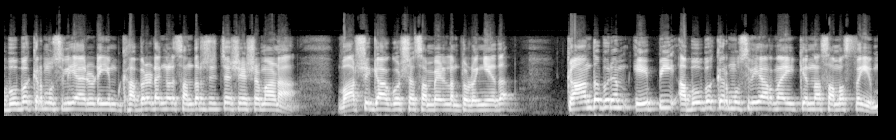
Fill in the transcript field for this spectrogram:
അബൂബക്കർ മുസ്ലിയാരുടെയും ഖബറിടങ്ങൾ സന്ദർശിച്ച ശേഷമാണ് വാർഷികാഘോഷ സമ്മേളനം തുടങ്ങിയത്. കാന്തപുരം എ പി അബൂബക്കർ മുസ്ലിയാർ നയിക്കുന്ന സമസ്തയും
